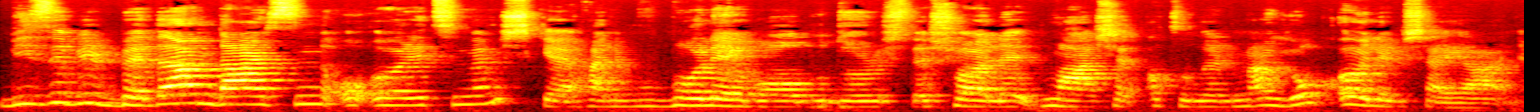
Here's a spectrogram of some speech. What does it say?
bize bir beden dersinde o öğretilmemiş ki. Hani bu voleybol budur işte şöyle manşet atılır. bilmem. Yok öyle bir şey yani.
